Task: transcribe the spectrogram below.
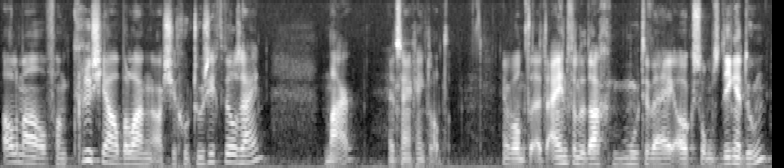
allemaal van cruciaal belang als je goed toezicht wil zijn. Maar het zijn geen klanten. Want aan het eind van de dag moeten wij ook soms dingen doen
